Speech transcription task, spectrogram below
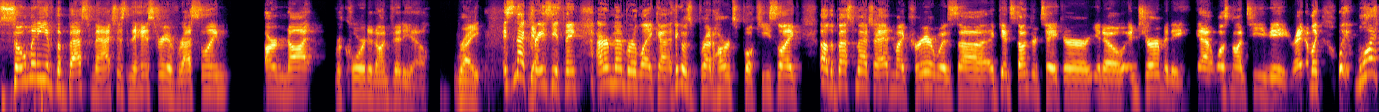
So many of the best matches in the history of wrestling are not recorded on video. Right. Isn't that crazy yep. to think? I remember, like, uh, I think it was Bret Hart's book. He's like, oh, the best match I had in my career was uh, against Undertaker, you know, in Germany. Yeah, it wasn't on TV, right? I'm like, wait, what?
